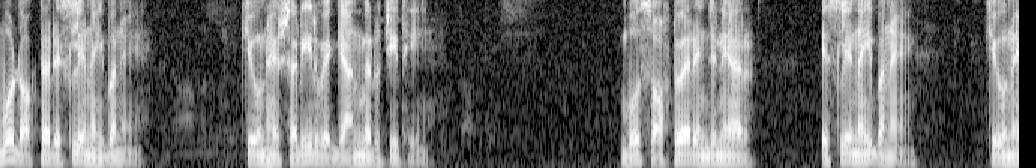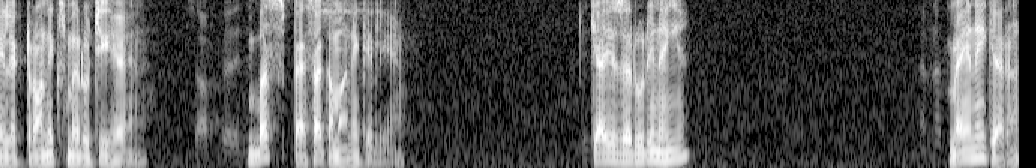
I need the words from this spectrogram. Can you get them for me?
वो डॉक्टर इसलिए नहीं बने कि उन्हें शरीर विज्ञान में रुचि थी। वो सॉफ्टवेयर इंजीनियर इसलिए नहीं बने कि उन्हें इलेक्ट्रॉनिक्स में रुचि है, बस पैसा कमाने के लिए। क्या ये ज़रूरी नहीं है? मैं नहीं कह रहा।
